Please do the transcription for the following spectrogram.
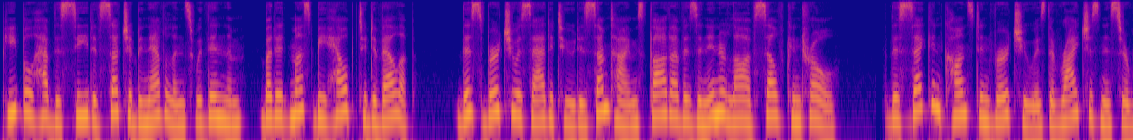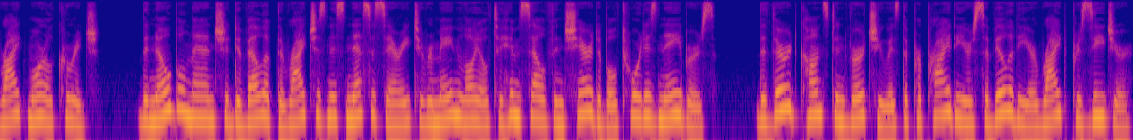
People have the seed of such a benevolence within them, but it must be helped to develop. This virtuous attitude is sometimes thought of as an inner law of self control. The second constant virtue is the righteousness or right moral courage. The noble man should develop the righteousness necessary to remain loyal to himself and charitable toward his neighbors. The third constant virtue is the propriety or civility or right procedure.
